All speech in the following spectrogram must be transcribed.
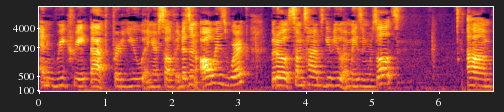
And recreate that for you and yourself. It doesn't always work but it'll sometimes give you amazing results um,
